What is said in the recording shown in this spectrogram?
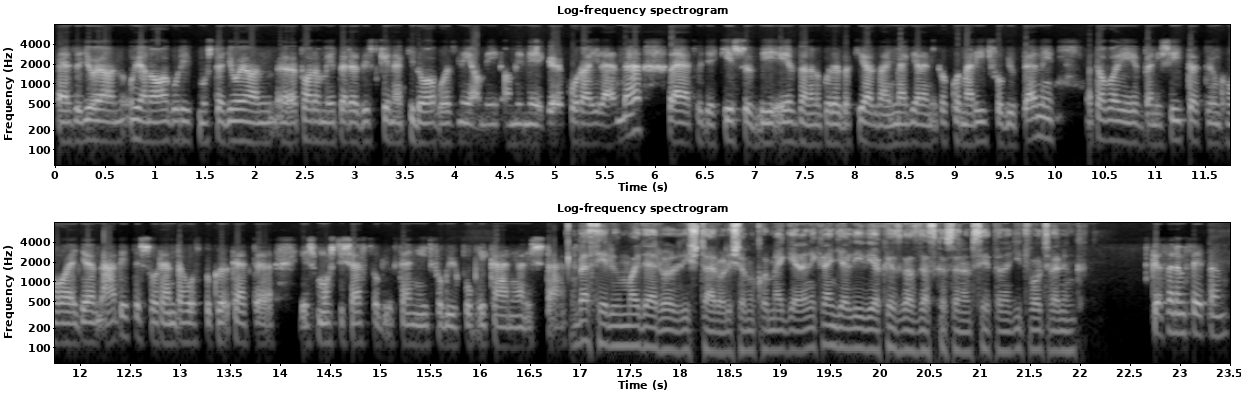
ez egy olyan, olyan algoritmust, egy olyan olyan paraméterezést kéne kidolgozni, ami, ami még korai lenne. Lehet, hogy egy későbbi évben, amikor ez a kiadvány megjelenik, akkor már így fogjuk tenni. A tavalyi évben is így tettünk, hogy ABC sorrendbe hoztuk őket, és most is ezt fogjuk tenni, így fogjuk publikálni a listát. Beszélünk majd erről a listáról is, amikor megjelenik. Lengyel Lívia közgazdász, köszönöm szépen, hogy itt volt velünk. Köszönöm szépen.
